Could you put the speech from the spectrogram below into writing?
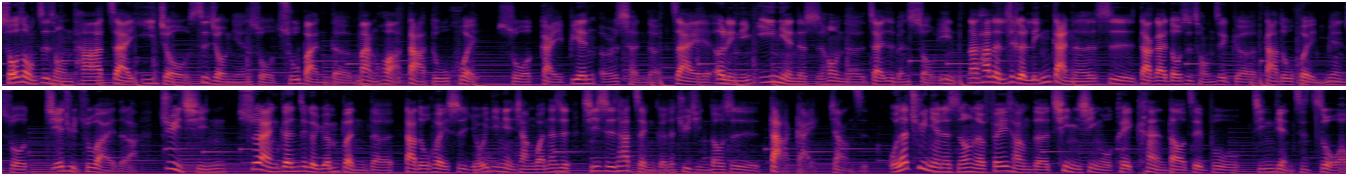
手冢治虫他在一一九四九年所出版的漫画《大都会》所改编而成的，在二零零一年的时候呢，在日本首映。那它的这个灵感呢，是大概都是从这个《大都会》里面所截取出来的啦。剧情虽然跟这个原本的《大都会》是有一点点相关，但是其其实它整个的剧情都是大改这样子。我在去年的时候呢，非常的庆幸我可以看得到这部经典之作，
